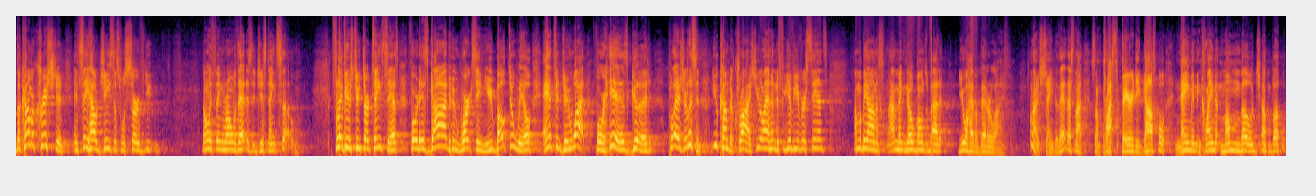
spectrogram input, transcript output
Become a Christian and see how Jesus will serve you. The only thing wrong with that is it just ain't so. Philippians 2:13 says, "For it is God who works in you both to will and to do what? For his good pleasure." Listen, you come to Christ, you allow him to forgive you of your sins. I'm going to be honest, I make no bones about it. You'll have a better life. I'm not ashamed of that. That's not some prosperity gospel, name it and claim it, mumbo jumbo.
